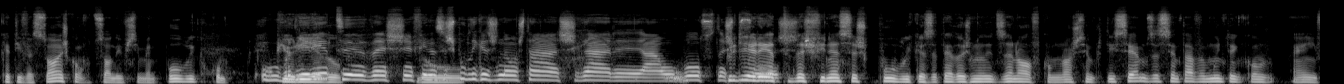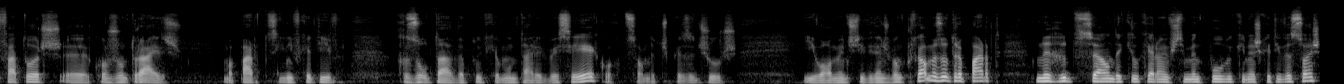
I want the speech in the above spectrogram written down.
cativações, com redução de investimento público, com o brilharete das finanças do, públicas não está a chegar eh, ao bolso das pessoas? O brilharete das finanças públicas até 2019, como nós sempre dissemos, assentava muito em, em fatores uh, conjunturais, uma parte significativa resultado da política monetária do BCE, com a redução da despesa de juros e o aumento dos dividendos do Banco de Portugal, mas outra parte na redução daquilo que era o investimento público e nas cativações,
